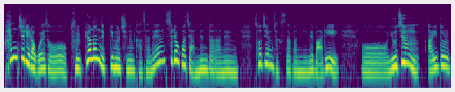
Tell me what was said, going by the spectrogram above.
한 줄이라고 해서 불편한 느낌을 주는 가사는 쓰려고 하지 않는다라는 서지음 작사가님의 말이 어, 요즘 아이돌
